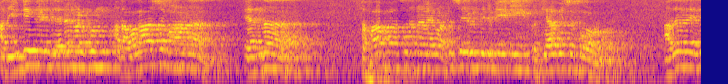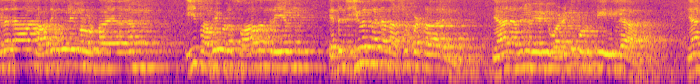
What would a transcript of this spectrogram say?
അത് ഇന്ത്യയിലെ ജനങ്ങൾക്കും അത് അവകാശമാണ് എന്ന് സഭാഭാസുരനായ വട്ടശ്ശേരി തിരുമേനി പ്രഖ്യാപിച്ചപ്പോൾ അത് എന്തെല്ലാം പ്രാതികൂല്യങ്ങൾ ഉണ്ടായാലും ഈ സഭയുടെ സ്വാതന്ത്ര്യം എന്റെ ജീവൻ തന്നെ നഷ്ടപ്പെട്ടാലും ഞാൻ അതിനു വേണ്ടി വഴങ്ങി കൊടുക്കുകയില്ല. ഞാൻ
